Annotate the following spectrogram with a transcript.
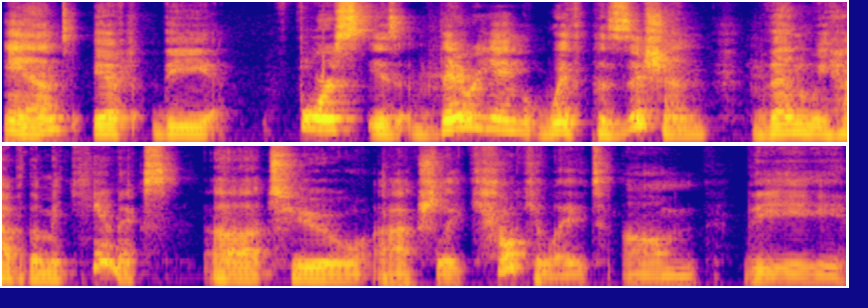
And if the force is varying with position, then we have the mechanics uh, to actually calculate um, the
